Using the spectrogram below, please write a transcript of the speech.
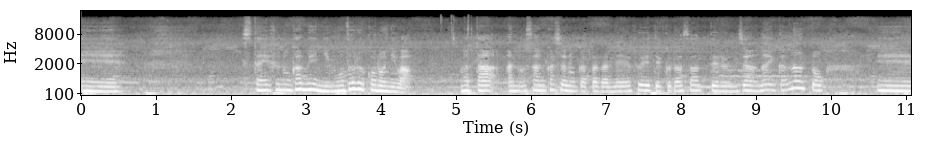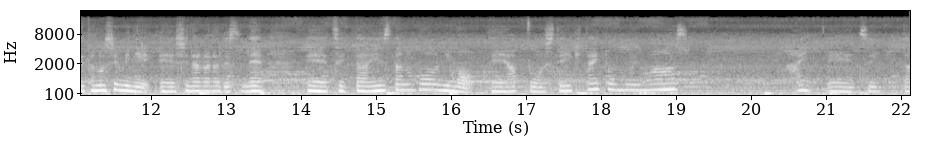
えー、スタイフの画面に戻る頃にはまたあの参加者の方がね増えてくださってるんじゃないかなと、えー、楽しみに、えー、しながらですね、えー、Twitter、インスタの方にも、えアップをしていきたいと思います。はい、えー、Twitter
